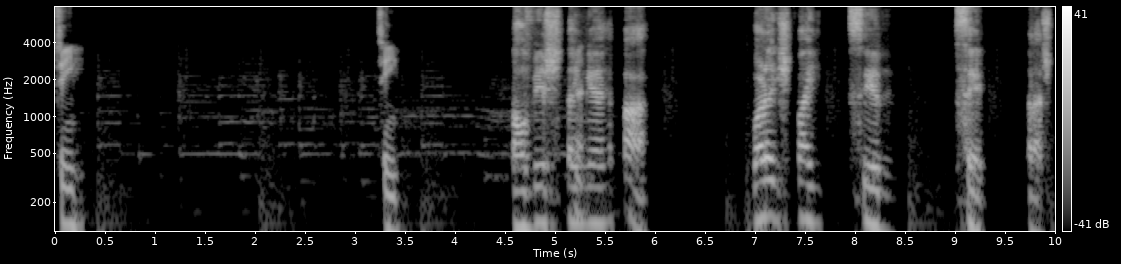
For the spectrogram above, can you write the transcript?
Sim. Sim. Talvez tenha. Pá, agora isto vai ser sério. Traz.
